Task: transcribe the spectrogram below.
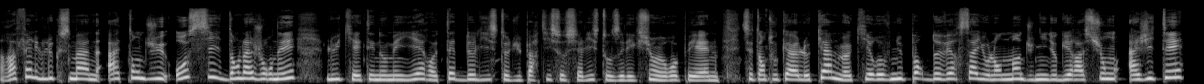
Raphaël Glucksmann attendu aussi dans la journée, lui qui a été nommé hier tête de liste du Parti socialiste aux élections européennes. C'est en tout cas le calme qui est revenu porte de Versailles au lendemain d'une inauguration agitée,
